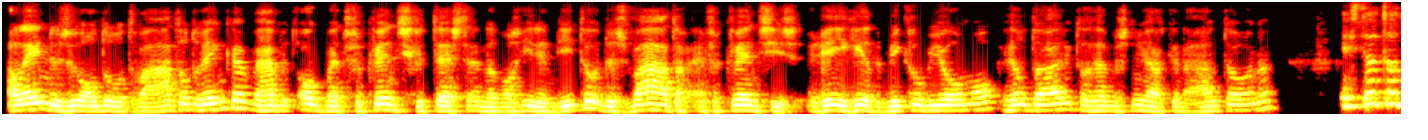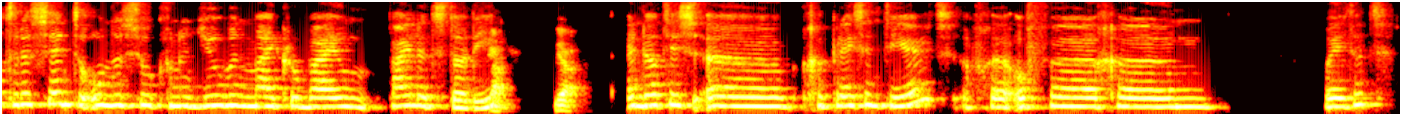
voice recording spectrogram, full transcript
alleen dus al door het water drinken. We hebben het ook met frequenties getest en dat was idem dito. Dus water en frequenties reageert het microbiome op. Heel duidelijk, dat hebben ze nu al kunnen aantonen. Is dat dat recente onderzoek van het Human Microbiome Pilot Study? Ja. ja. En dat is uh, gepresenteerd? Of, ge, of uh, ge, hoe heet het?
